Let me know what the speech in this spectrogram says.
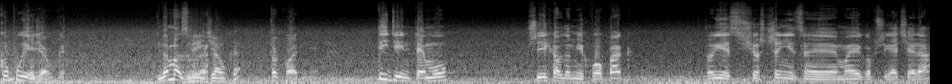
Kupuję działkę. Na Ty Mazurach. działkę? Dokładnie. Tydzień temu przyjechał do mnie chłopak, to jest siostrzeniec e, mojego przyjaciela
